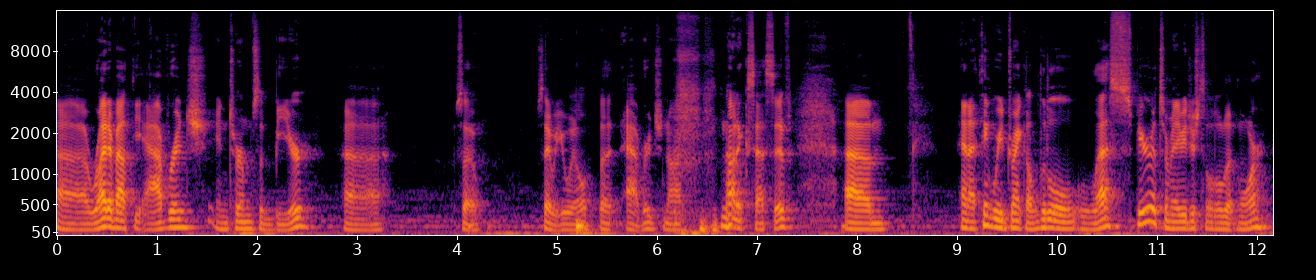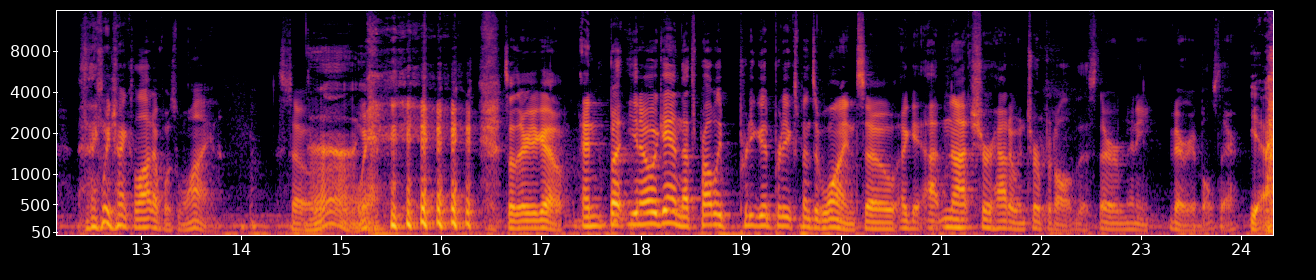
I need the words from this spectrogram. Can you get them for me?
uh, right about the average in terms of beer. Uh, so say what you will, but average, not not excessive. Um, and I think we drank a little less spirits, or maybe just a little bit more. I think we drank a lot of was wine. So, Ah, we- so there you go. And but you know, again, that's probably pretty good, pretty expensive wine. So again, I'm not sure how to interpret all of this. There are many variables there. Yeah.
